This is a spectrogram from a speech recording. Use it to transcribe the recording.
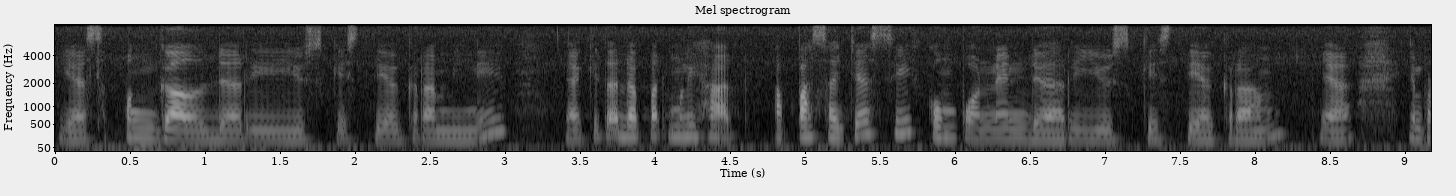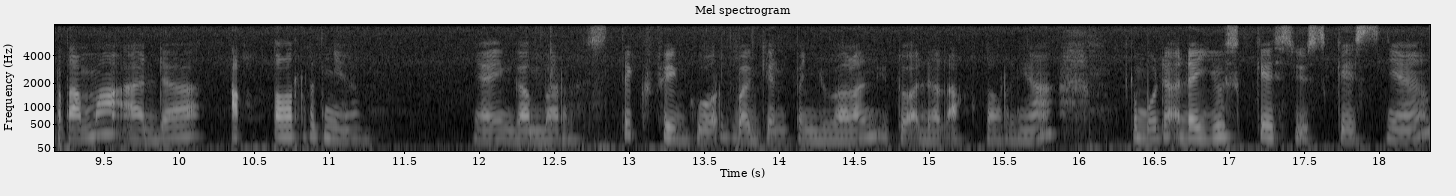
ya sepenggal dari use case diagram ini ya kita dapat melihat apa saja sih komponen dari use case diagram ya. Yang pertama ada aktornya. Ya yang gambar stick figure bagian penjualan itu adalah aktornya. Kemudian ada use case use case nya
